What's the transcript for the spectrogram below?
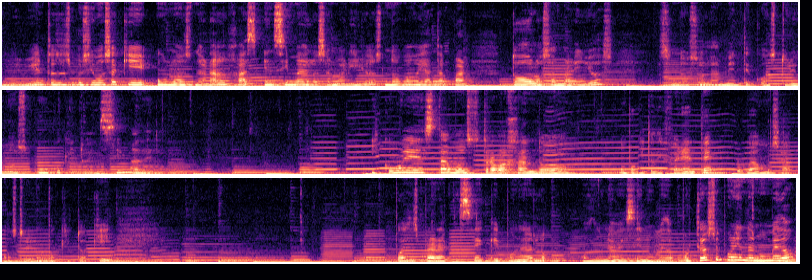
Muy bien, entonces pusimos aquí unos naranjas encima de los amarillos. No voy a tapar todos los amarillos, sino solamente construimos un poquito encima de él. Y como ya estamos trabajando un poquito diferente, vamos a construir un poquito aquí. Puedes esperar a que seque y ponerlo o de una vez en húmedo. ¿Por qué lo estoy poniendo en húmedo?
